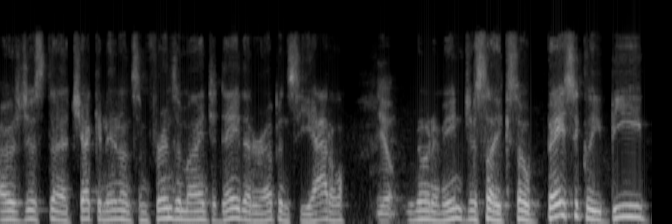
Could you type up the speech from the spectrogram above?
I was just uh, checking in on some friends of mine today that are up in Seattle. Yep. You know what I mean? Just like so, basically, be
